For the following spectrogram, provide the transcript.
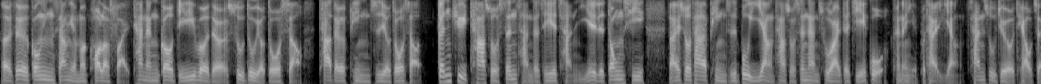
呃这个供应商有没有 qualify，它能够 deliver 的速度有多少，它的品质有多少。根据它所生产的这些产业的东西来说，它的品质不一样，它所生产出来的结果可能也不太一样，参数就有调整。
